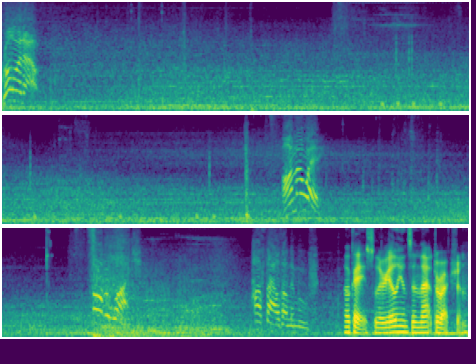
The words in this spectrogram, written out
Roll it out. On my way. Overwatch. Hostiles on the move. Okay, so there are aliens in that direction.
